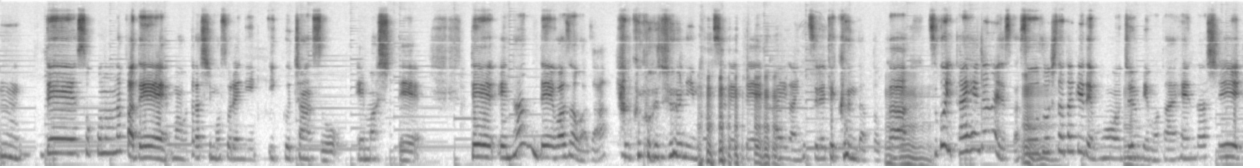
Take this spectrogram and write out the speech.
うん、でそこの中で、まあ、私もそれに行くチャンスを得ましてでえなんでわざわざ150人も連れて海外に連れてくんだとかすごい大変じゃないですか。想像しただけでも準備も大変だし、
